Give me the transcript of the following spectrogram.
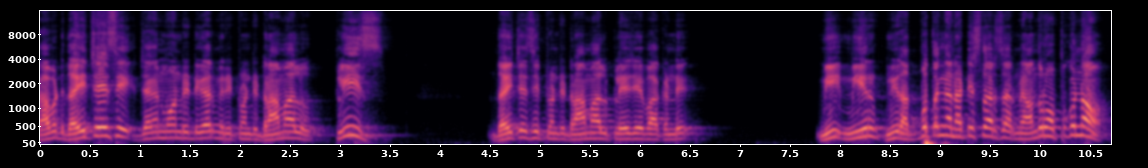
కాబట్టి దయచేసి జగన్మోహన్ రెడ్డి గారు మీరు ఇటువంటి డ్రామాలు ప్లీజ్ దయచేసి ఇటువంటి డ్రామాలు ప్లే చేయబాకండి. మీ మీరు మీరు అద్భుతంగా నటిస్తారు సార్. మేము అందరం ఒప్పుకున్నాం.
